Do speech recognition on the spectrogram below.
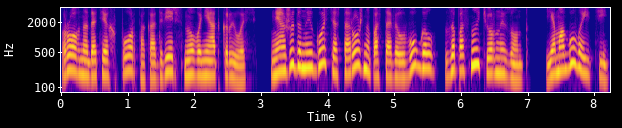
Ровно до тех пор, пока дверь снова не открылась. Неожиданный гость осторожно поставил в угол запасной черный зонт. «Я могу войти?»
